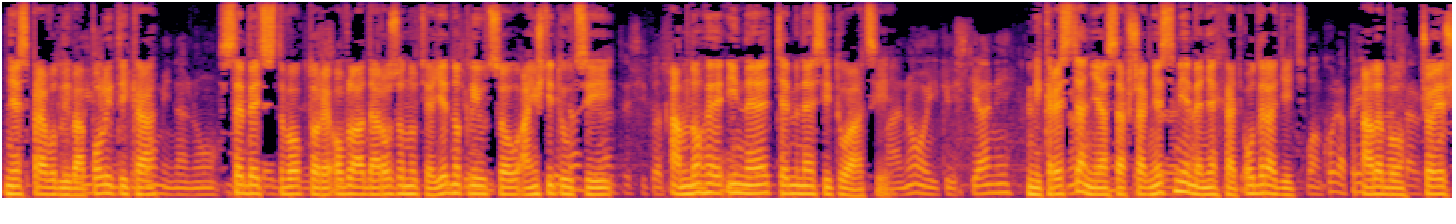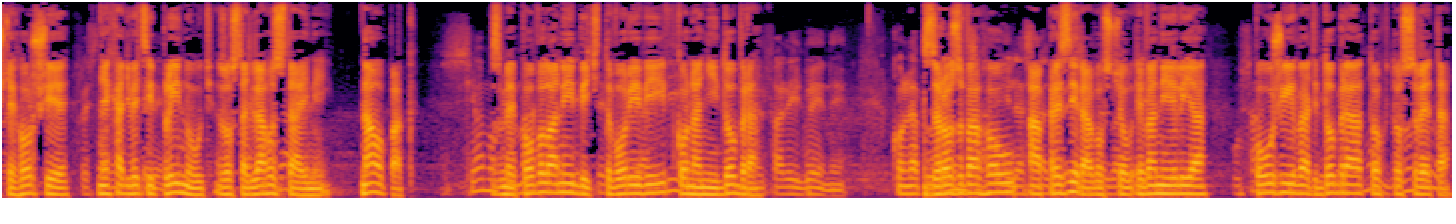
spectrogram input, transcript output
nespravodlivá politika, sebectvo, ktoré ovláda rozhodnutia jednotlivcov a inštitúcií a mnohé iné temné situácie. My, kresťania, sa však nesmieme nechať odradiť, alebo, čo je ešte horšie, nechať veci plynúť, zostať ľahostajní. Naopak, sme povolaní byť tvoriví v konaní dobra. S rozvahou a prezieravosťou Evanielia používať dobrá tohto sveta.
